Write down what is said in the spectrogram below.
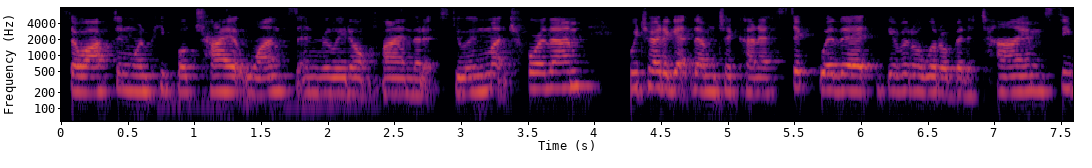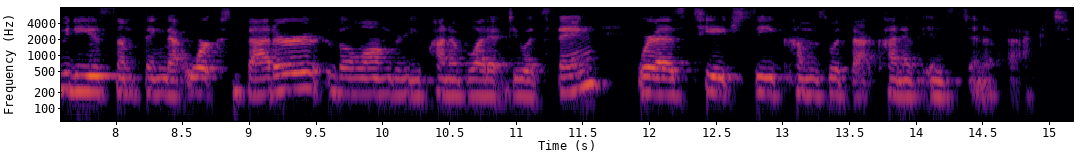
So often when people try it once and really don't find that it's doing much for them, we try to get them to kind of stick with it, give it a little bit of time. CBD is something that works better the longer you kind of let it do its thing, whereas THC comes with that kind of instant effect.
